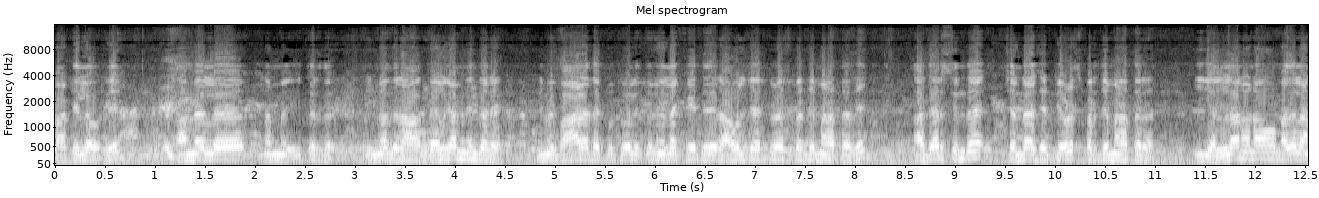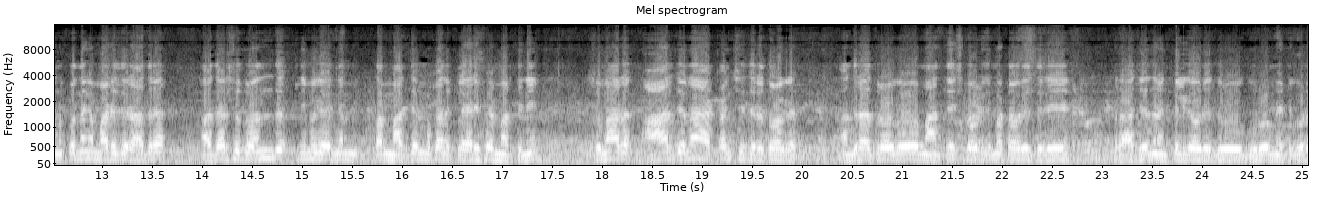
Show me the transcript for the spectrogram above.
ಪಾಟೀಲ್ ಅವ್ರಿ ಆಮೇಲೆ ನಮ್ಮ ಇತರದ್ದು ಇನ್ನೊಂದು ರಾ ಬೆಳಗಾಮ್ದಿಂದ ರೀ ನಿಮಗೆ ಭಾಳ ಅದ ಕುತೂಹಲ ಇತ್ತು ಎಲ್ಲ ಕೇಳ್ತಿದ್ರಿ ರಾಹುಲ್ ಜಾರಕಿಹೊಳಿ ಸ್ಪರ್ಧೆ ಮಾಡತ್ತಾರೆ ಅದರ್ಸಿಂದ ಚಂದ್ರ ಶೆಟ್ಟಿ ಅವರು ಸ್ಪರ್ಧೆ ಮಾಡತ್ತಾರ. ಈಗ ನಾವು ಮೊದಲು ಅನ್ಕೊಂಡಂಗೆ ಮಾಡಿದ್ದೀರಿ, ಆದ್ರೆ ಆದರ್ಶದ ಒಂದು ನಿಮಗೆ ನಿಮ್ಮ ತಮ್ಮ ಮಾಧ್ಯಮ ಮುಖಾಂತರ ಕ್ಲಾರಿಫೈ ಮಾಡ್ತೀನಿ. ಸುಮಾರು ಆರು ಜನ ಆಕಾಂಕ್ಷಿದ್ರು ಅದ್ರೊಳಗೆ ಅಂದ್ರೆ ಅದ್ರೊಳಗೆ ಮಾಂತೇಶ್ ಮಠ ಅವರಿದ್ರಿ, ರಾಜೇಂದ್ರ ಅಂಕಲ್ಗೆ ಅವರಿದ್ರು, ಗುರು ಮೆಟಗೌಡ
